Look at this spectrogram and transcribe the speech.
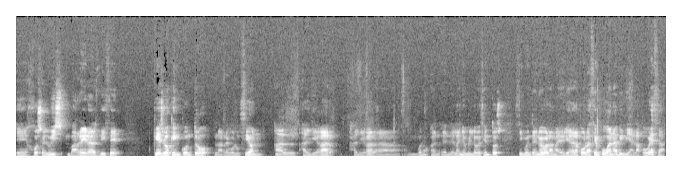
eh, José Luis Barreras dice, ¿qué es lo que encontró la revolución al, llegar, al llegar a, bueno, en, el año 1959 la mayoría de la población cubana vivía en la pobreza?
